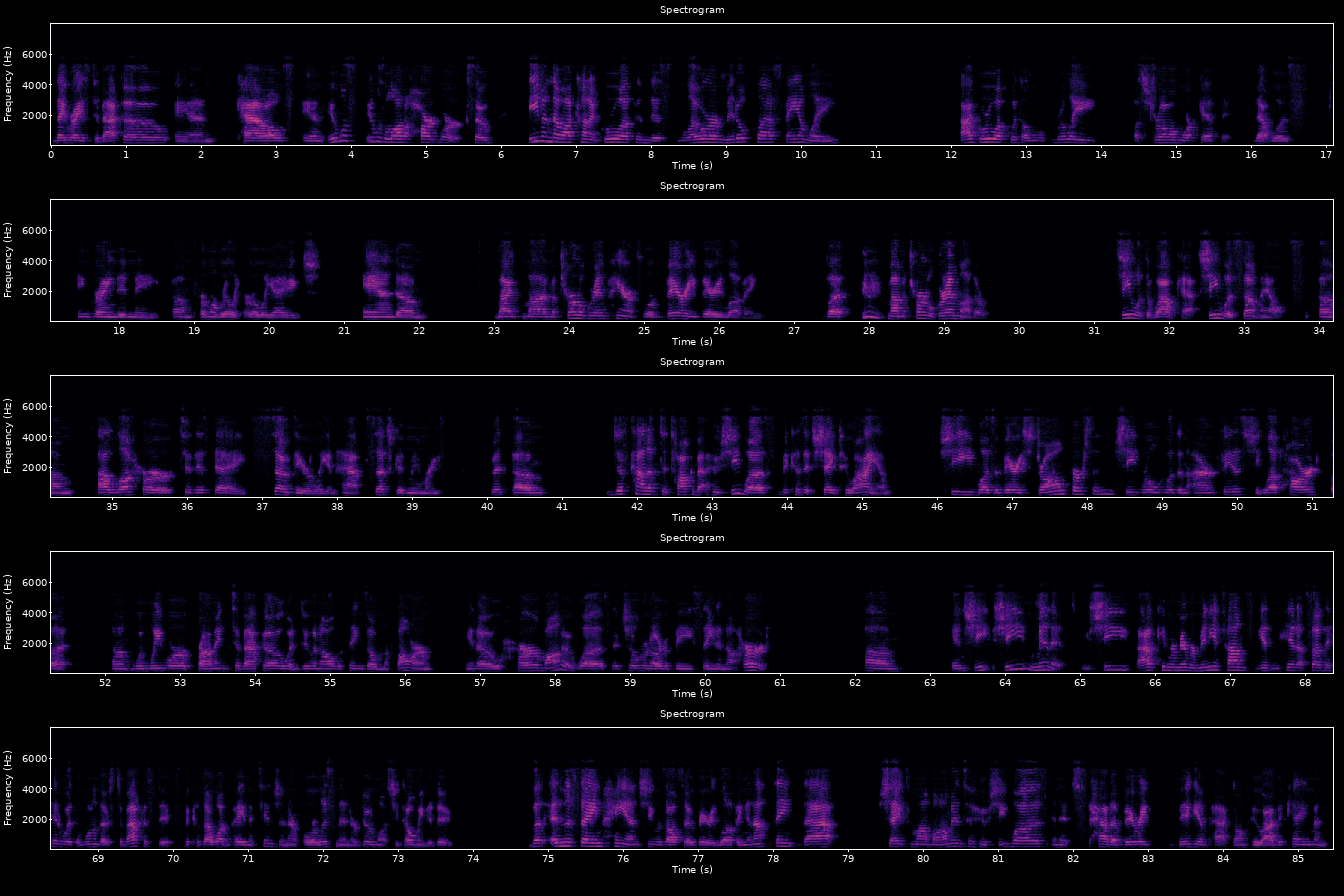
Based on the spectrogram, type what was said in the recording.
they raised tobacco and cows and it was it was a lot of hard work. So even though I kind of grew up in this lower middle class family, I grew up with a really a strong work ethic that was ingrained in me um, from a really early age. And um, my my maternal grandparents were very very loving, but my maternal grandmother, she was a wildcat. She was something else. Um, I love her to this day so dearly and have such good memories. But um, just kind of to talk about who she was because it shaped who I am. She was a very strong person. She ruled with an iron fist. She loved hard, but um, when we were priming tobacco and doing all the things on the farm, you know, her motto was that children are to be seen and not heard. Um, and she she meant it. She I can remember many a times getting hit upside the head with one of those tobacco sticks because I wasn't paying attention or, or listening or doing what she told me to do. but in the same hand, she was also very loving. And I think that shaped my mom into who she was, and it's had a very big impact on who I became and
